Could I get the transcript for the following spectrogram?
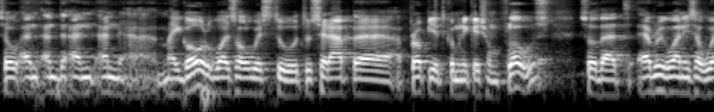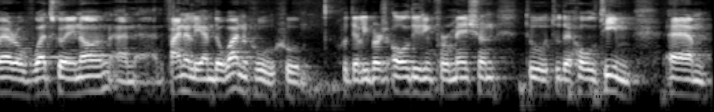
So and and and, and uh, my goal was always to to set up uh, appropriate communication flows so that everyone is aware of what's going on. And, and finally I'm the one who who who delivers all this information to to the whole team. Um,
